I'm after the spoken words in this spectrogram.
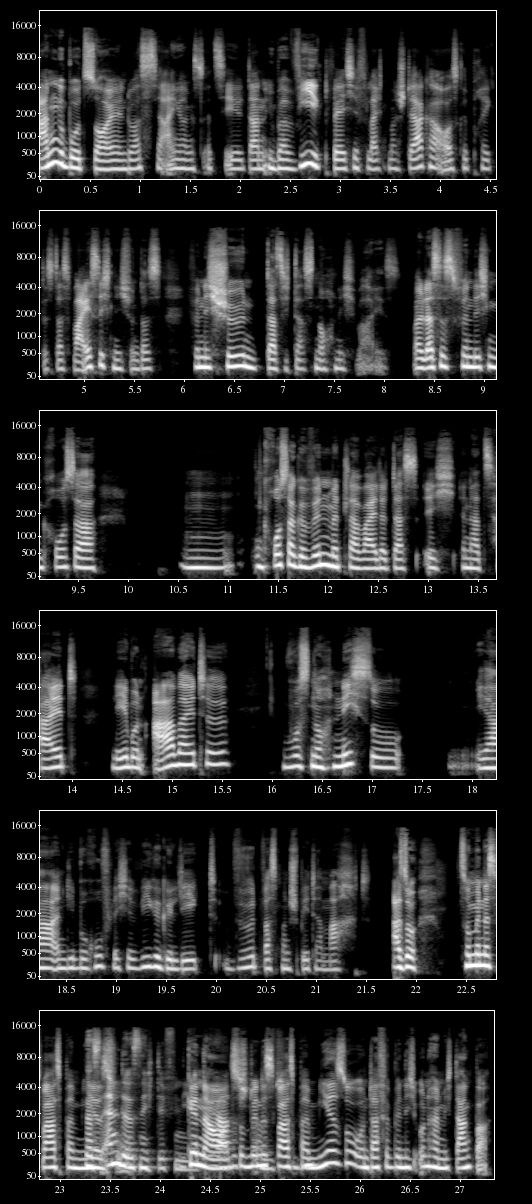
Angebotssäulen, du hast es ja eingangs erzählt, dann überwiegt, welche vielleicht mal stärker ausgeprägt ist, das weiß ich nicht. Und das finde ich schön, dass ich das noch nicht weiß. Weil das ist, finde ich, ein großer ein großer Gewinn mittlerweile, dass ich in einer Zeit lebe und arbeite, wo es noch nicht so ja in die berufliche Wiege gelegt wird, was man später macht. Also zumindest war es bei mir das so. Das Ende ist nicht definiert. Genau, ja, zumindest war es bei mhm. mir so und dafür bin ich unheimlich dankbar,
